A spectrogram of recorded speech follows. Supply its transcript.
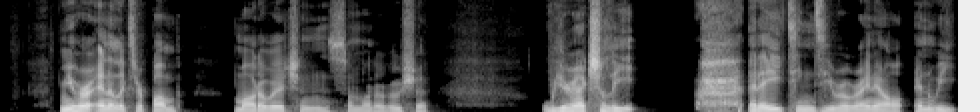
Mihur and Elixir Pump, Mother Witch and some other bullshit. We're actually at 18-0 right now and we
